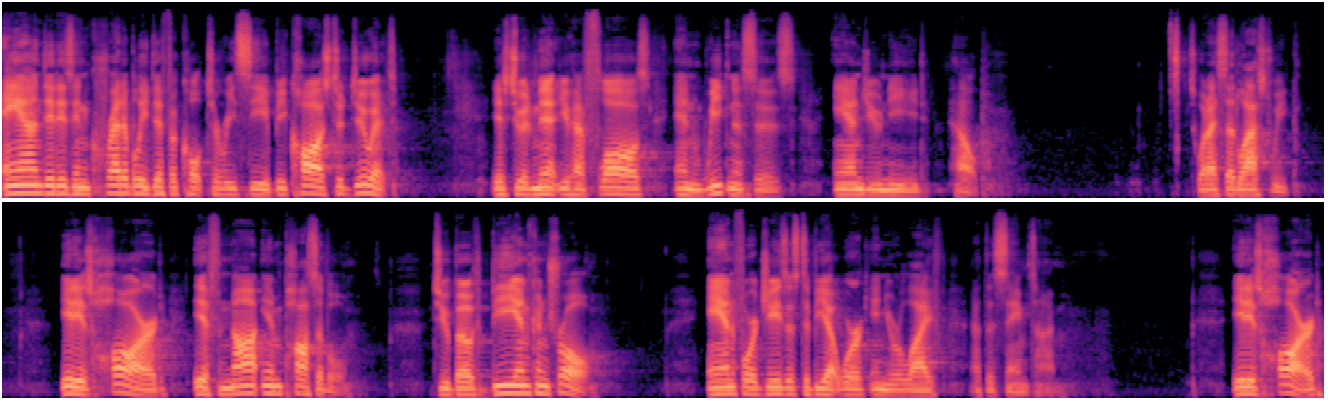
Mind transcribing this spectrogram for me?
and it is incredibly difficult to receive because to do it is to admit you have flaws and weaknesses and you need help. It's what I said last week. It is hard, if not impossible, to both be in control and for Jesus to be at work in your life at the same time. It is hard,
